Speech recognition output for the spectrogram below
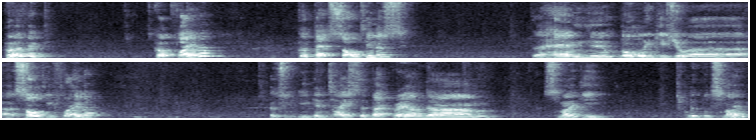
Perfect. It's got flavour, got that saltiness, the ham normally gives you a, a salty flavour. You can taste the background um, smoky liquid smoke.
